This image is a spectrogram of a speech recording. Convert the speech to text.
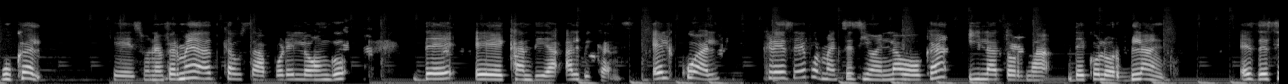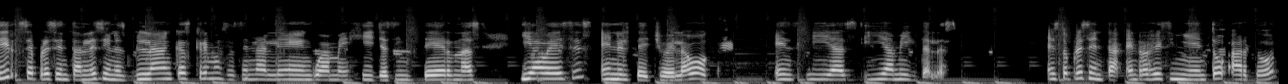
bucal, que es una enfermedad causada por el hongo de eh, Candida albicans, el cual crece de forma excesiva en la boca y la torna de color blanco. Es decir, se presentan lesiones blancas cremosas en la lengua, mejillas internas y a veces en el techo de la boca, encías y amígdalas. Esto presenta enrojecimiento, ardor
